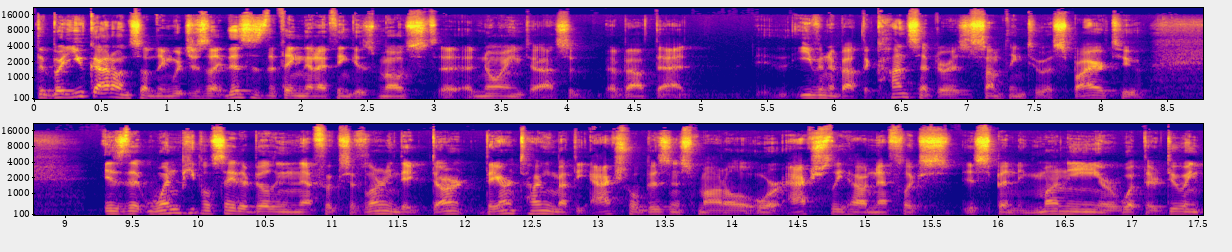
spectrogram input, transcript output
the, but you got on something, which is like, this is the thing that I think is most uh, annoying to us about that, even about the concept or as something to aspire to, is that when people say they're building the Netflix of learning, they aren't they aren't talking about the actual business model or actually how Netflix is spending money or what they're doing.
